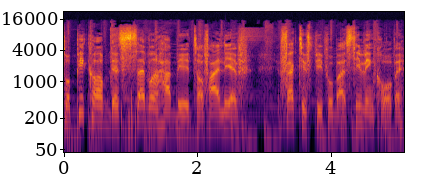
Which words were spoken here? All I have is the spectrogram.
to pick up the seven habits of highly effective people by Stephen Covey.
